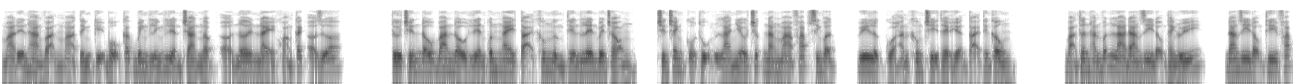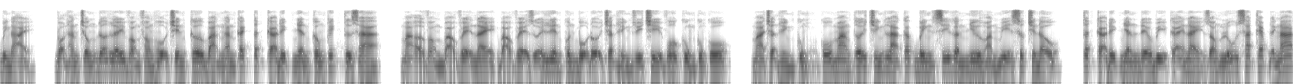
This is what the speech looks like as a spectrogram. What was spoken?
mà đến hàng vạn mà tính kỵ bộ các binh lính liền tràn ngập ở nơi này khoảng cách ở giữa. Từ chiến đấu ban đầu liên quân ngay tại không ngừng tiến lên bên trong, chiến tranh cổ thụ là nhiều chức năng ma pháp sinh vật, uy lực của hắn không chỉ thể hiện tại tiến công bản thân hắn vẫn là đang di động thành lũy, đang di động thi pháp bình đài, bọn hắn chống đỡ lấy vòng phòng hộ trên cơ bản ngăn cách tất cả địch nhân công kích từ xa, mà ở vòng bảo vệ này, bảo vệ dưới liên quân bộ đội trận hình duy trì vô cùng củng cố, mà trận hình củng cố mang tới chính là các binh sĩ gần như hoàn mỹ sức chiến đấu, tất cả địch nhân đều bị cái này dòng lũ sắt thép đánh nát,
